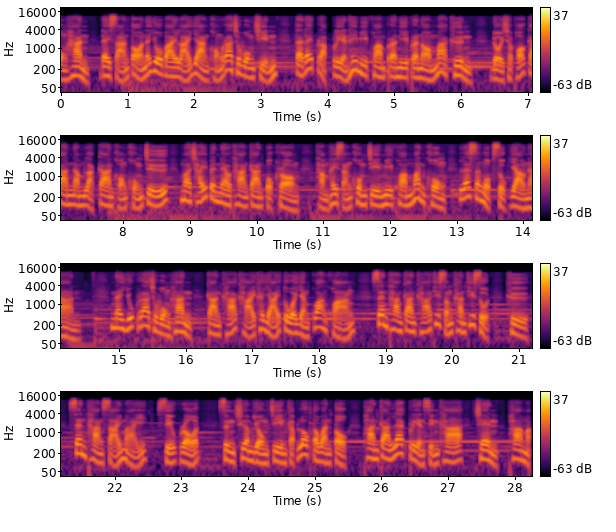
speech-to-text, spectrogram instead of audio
วงศ์ฮั่นได้สารต่อนโยบายหลายอย่างของราชวงศ์ฉิน แต่ได้ปรับเปลี่ยนให้มีความประนีประนอมมากขึ้น โดยเฉพาะการนำหลักการของขงจื้อมาใช้เป็นแนวทางการปกครองทำให้สังคมจีนมีความมั่นคง และสงบสุขยาวนาน ในยุคราชวงศ์ฮั่น การค้าขายขยายตัวอย่างกว้างขวาง เส้นทางการค้าที่สำคัญที่สุด คือเส้นทางสายไหมซิลค์โรดซึ่งเชื่อมโยงจีนกับโลกตะวันตก ผ่านการแลกเปลี่ยนสินค้า เช่น ผ้าไหม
